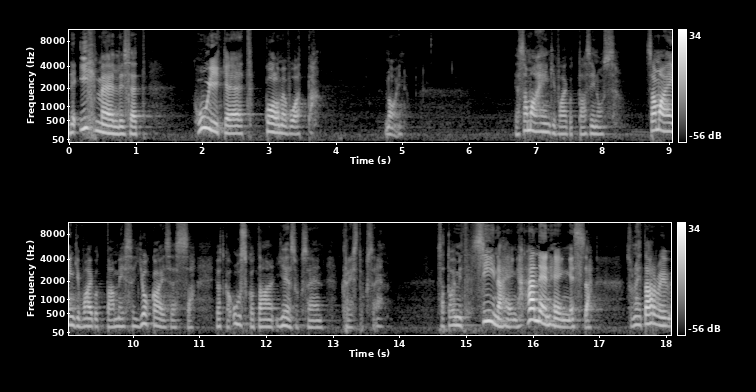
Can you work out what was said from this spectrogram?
ne ihmeelliset, huikeet kolme vuotta. Noin. Ja sama henki vaikuttaa sinussa. Sama henki vaikuttaa meissä jokaisessa, jotka uskotaan Jeesukseen, Kristukseen. Sä toimit siinä heng- hänen hengessä. Sun ei tarvi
